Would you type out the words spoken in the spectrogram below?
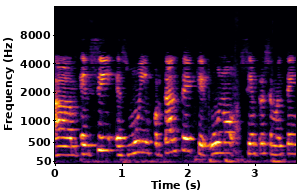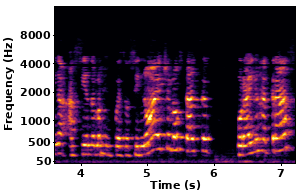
um, en sí es muy importante que uno siempre se mantenga haciendo los impuestos. Si no ha hecho los taxes por años atrás,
